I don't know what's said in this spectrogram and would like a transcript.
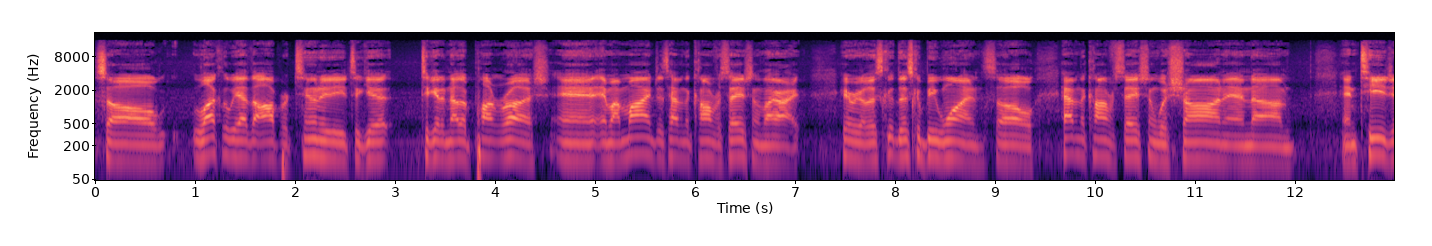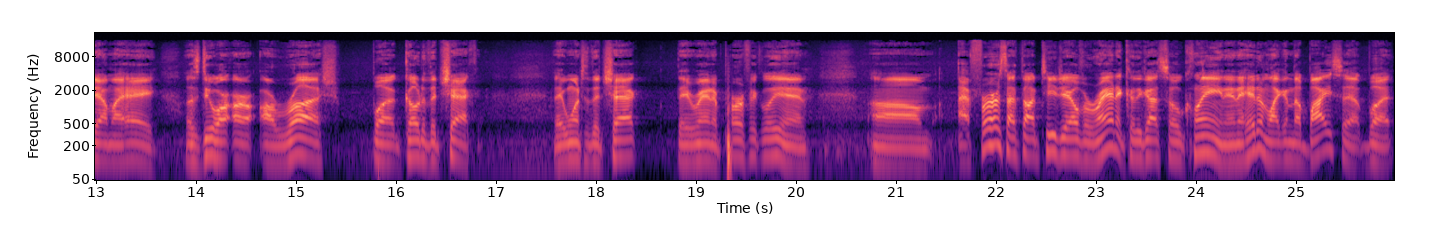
So luckily, we had the opportunity to get to get another punt rush, and in my mind, just having the conversation, I'm like, all right, here we go. This could this could be one. So having the conversation with Sean and um, and TJ, I'm like, hey, let's do our, our, our rush, but go to the check. They went to the check. They ran it perfectly, and um, at first I thought TJ overran it because he got so clean, and it hit him like in the bicep. But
